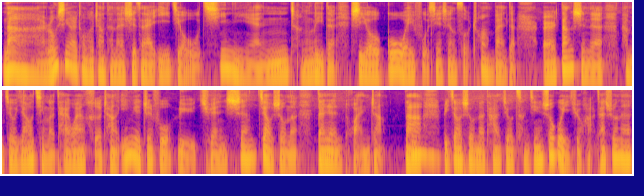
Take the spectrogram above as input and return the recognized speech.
那荣兴儿童合唱团呢，是在一九五七年成立的，是由辜维甫先生所创办的。而当时呢，他们就邀请了台湾合唱音乐之父吕全生教授呢，担任团长。那吕教授呢，他就曾经说过一句话，他说呢，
